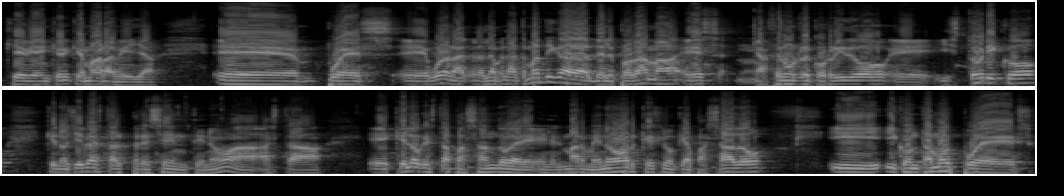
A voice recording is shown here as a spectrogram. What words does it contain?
Qué bien, qué, qué maravilla. Eh, pues eh, bueno, la, temática del programa es hacer un recorrido eh, histórico que nos lleve hasta el presente, ¿no? Hasta qué es lo que está pasando en, el Mar Menor, qué es lo que ha pasado. Y, contamos pues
